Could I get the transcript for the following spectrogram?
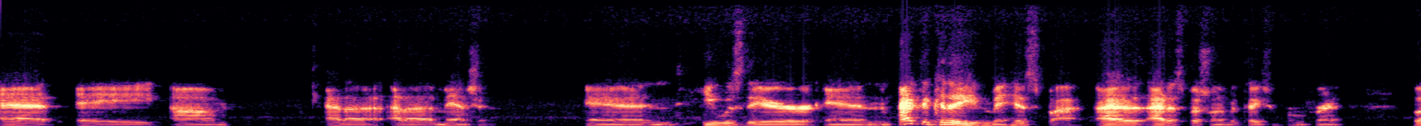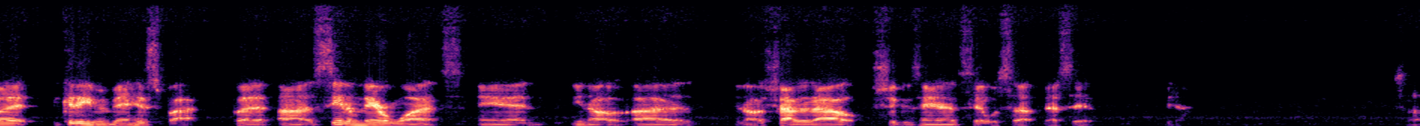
at a um, at a at a mansion, and he was there. And in fact, it could have even been his spot. I had, I had a special invitation from a friend, but it could have even been his spot. But uh, seen him there once, and you know, uh, you know, shouted out, shook his hand, said, "What's up?" That's it. Yeah. So.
